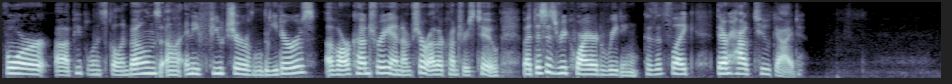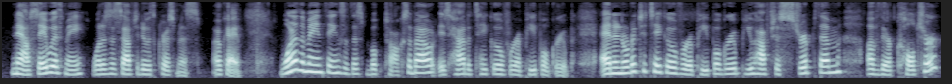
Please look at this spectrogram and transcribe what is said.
for uh, people in Skull and Bones, uh, any future leaders of our country, and I'm sure other countries too. But this is required reading because it's like their how to guide. Now, stay with me, what does this have to do with Christmas? Okay, one of the main things that this book talks about is how to take over a people group. And in order to take over a people group, you have to strip them of their culture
